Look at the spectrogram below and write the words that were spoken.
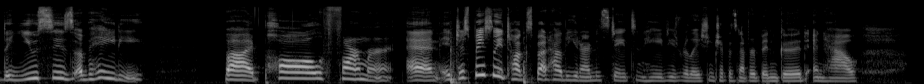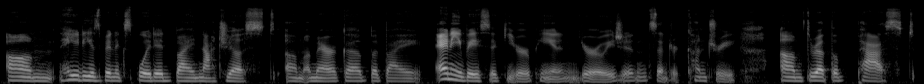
The Uses of Haiti by Paul Farmer, and it just basically talks about how the United States and Haiti's relationship has never been good and how um, Haiti has been exploited by not just um, America, but by any basic European, Eurasian centric country um, throughout the past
